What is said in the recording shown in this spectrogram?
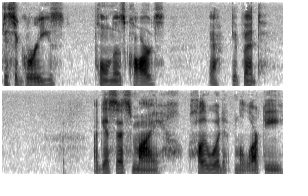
disagrees pulling those cards, yeah, get bent. I guess that's my Hollywood malarkey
